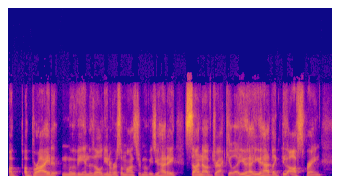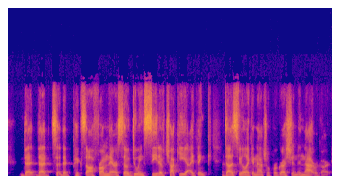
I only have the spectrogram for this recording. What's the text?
a, a bride movie in those old universal monster movies? You had a son of dracula. You had you had like the yeah. offspring that that that picks off from there. So doing seed of chucky i think does feel like a natural progression in that regard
